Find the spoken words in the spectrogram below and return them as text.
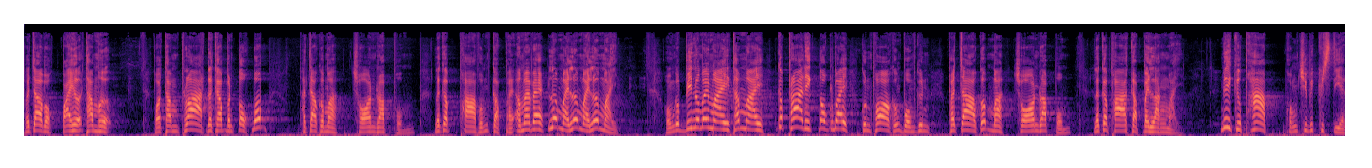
พระเจ้าบอกไปเหอะทำเหอะ พอทำพลาดนะครับ มันตกปุ๊บพระเจ้าก็มาช้อนรับผม แล้วก็พาผมกลับไปเอาไม่ไปเริ่มใหม่เริ่มใหม่เริ่มใหม่ ผมก็บินออกไปใหม่ทำใหม่ก็พลาดอีกตกไป คุณพ่อของผมคือพระเจ้าก็มาช้อนรับผม แล้วก็พากลับไปลังใหม่ นี่คือภาพของชีวิตคริสเตียน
